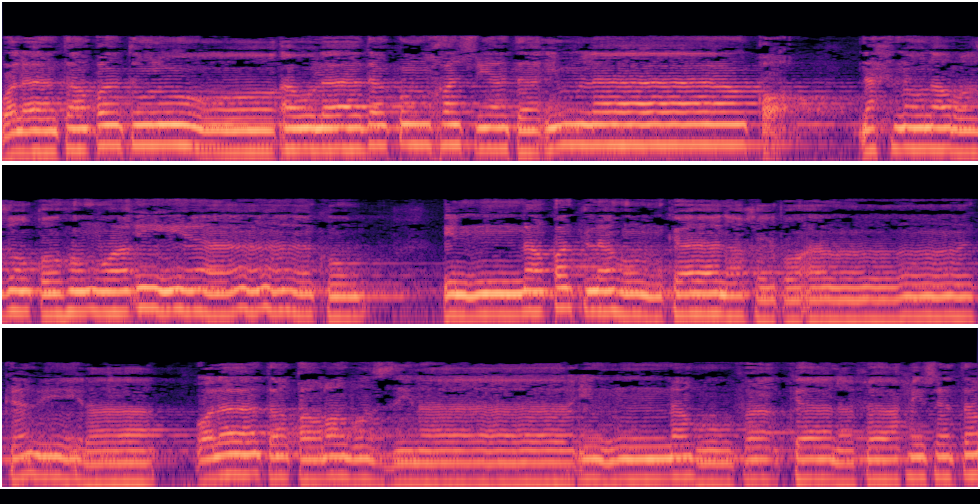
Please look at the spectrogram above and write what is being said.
ولا تقتلوا أولادكم خشية إملاق. نحن نرزقهم وإياكم. إن قتلهم كان خطأ كبيرا. ولا تقربوا الزنا. إنه كان فاحشة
